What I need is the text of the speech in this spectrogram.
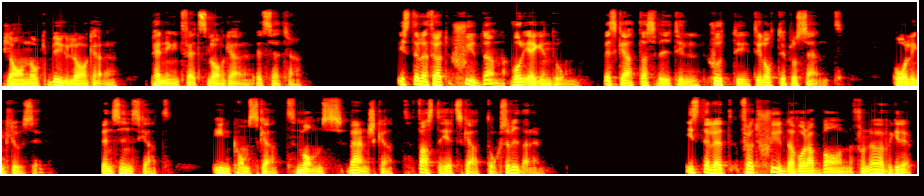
Plan och bygglagar, penningtvättslagar etc. Istället för att skydda vår egendom beskattas vi till 70-80% all inclusive. Bensinskatt, inkomstskatt, moms, värnskatt, fastighetsskatt och så vidare. Istället för att skydda våra barn från övergrepp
